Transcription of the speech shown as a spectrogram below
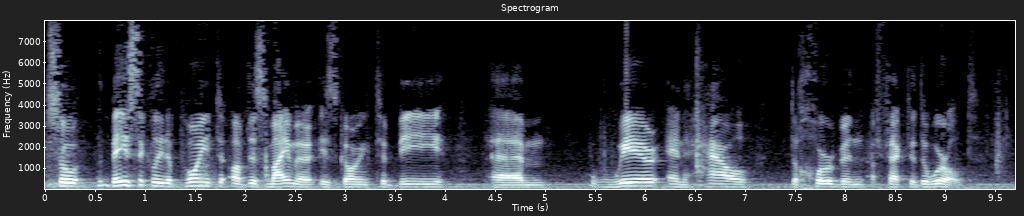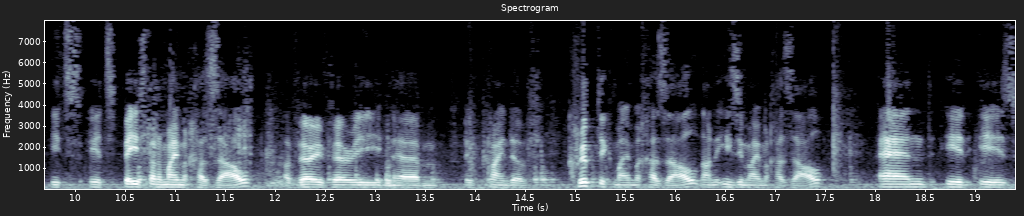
So basically, the point of this mimer is going to be um, where and how the Churban affected the world. It's it's based on a Maimon Chazal, a very very um, kind of cryptic Maimon Chazal, not an easy Maimon Chazal, and it is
